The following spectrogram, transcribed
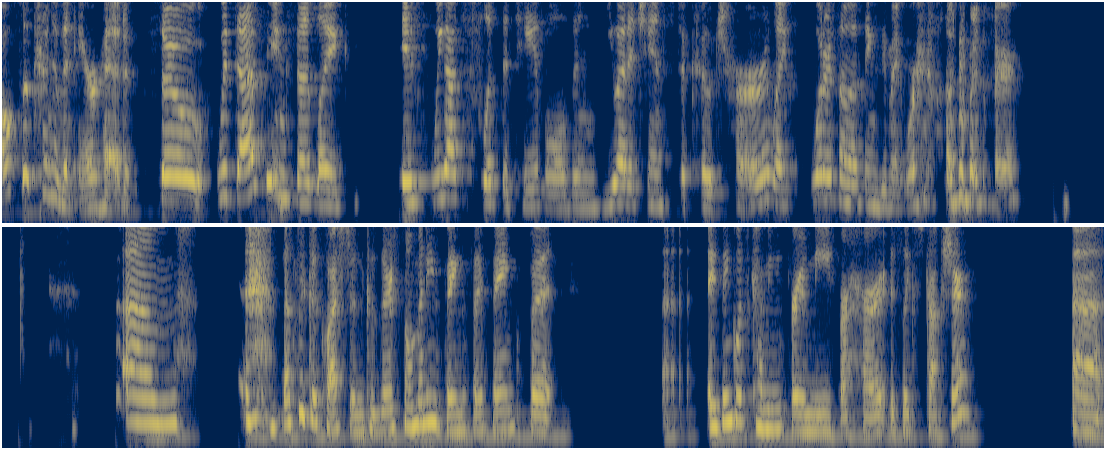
also kind of an airhead. So, with that being said, like, if we got to flip the tables and you had a chance to coach her, like what are some of the things you might work on with her? Um, that's a good question because there's so many things I think, but uh, I think what's coming for me for her is like structure. Uh,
